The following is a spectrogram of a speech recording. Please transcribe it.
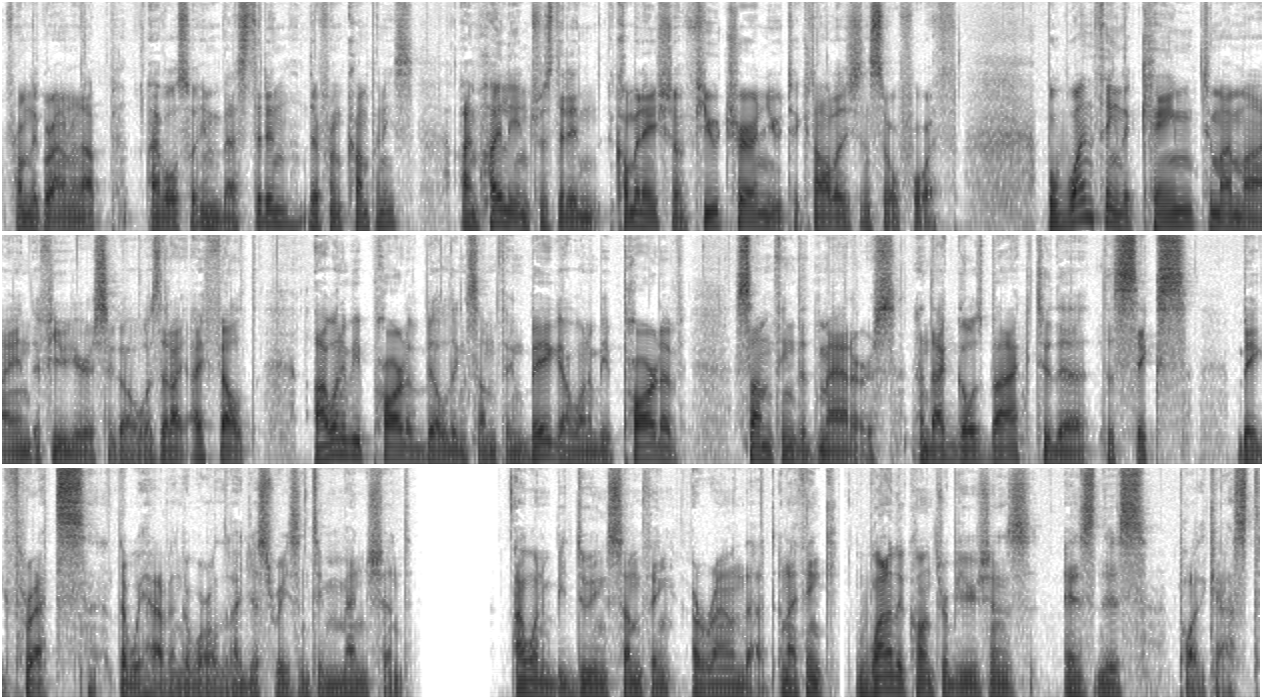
from the ground up. I've also invested in different companies. I'm highly interested in a combination of future, new technologies, and so forth. But one thing that came to my mind a few years ago was that I, I felt I want to be part of building something big. I want to be part of something that matters. And that goes back to the, the six big threats that we have in the world that I just recently mentioned. I want to be doing something around that. And I think one of the contributions is this podcast.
